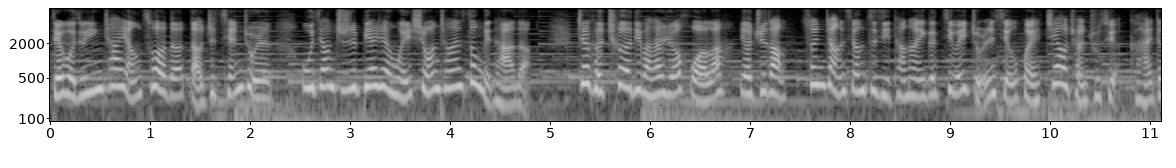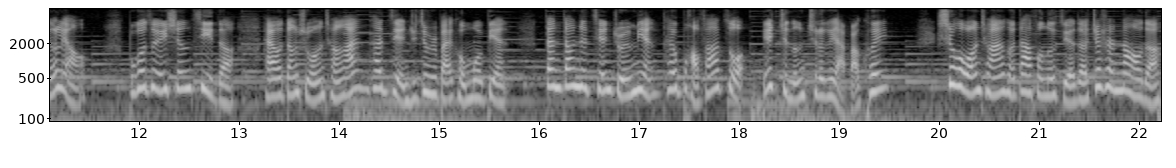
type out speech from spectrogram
结果就阴差阳错的导致钱主任误将这只鳖认为是王长安送给他的，这可彻底把他惹火了。要知道，村长向自己堂堂一个纪委主任行贿，这要传出去可还得了？不过最为生气的还要当属王长安，他简直就是百口莫辩。但当着钱主任面，他又不好发作，也只能吃了个哑巴亏。事后，王长安和大凤都觉得这事儿闹的。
